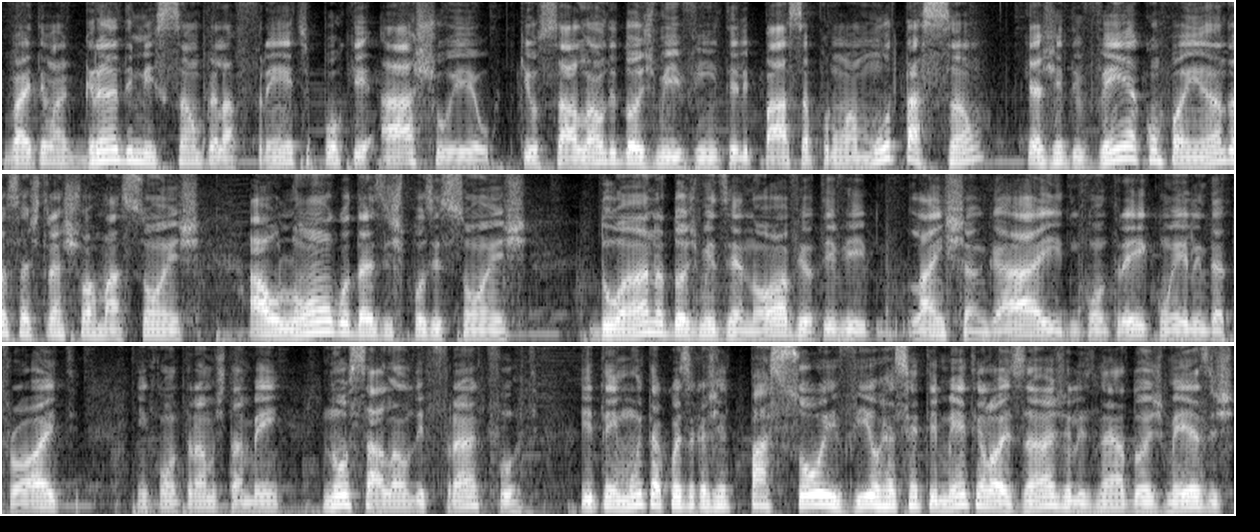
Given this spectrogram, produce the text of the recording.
Vai ter uma grande missão pela frente, porque acho eu que o Salão de 2020 ele passa por uma mutação que a gente vem acompanhando essas transformações ao longo das exposições do ano 2019. Eu tive lá em Xangai, encontrei com ele em Detroit, encontramos também no Salão de Frankfurt. E tem muita coisa que a gente passou e viu recentemente em Los Angeles, né, há dois meses,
